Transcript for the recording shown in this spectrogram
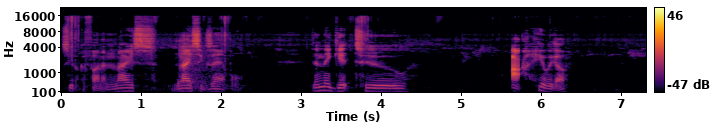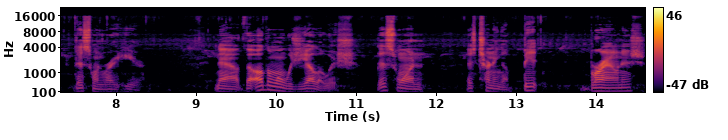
see if I can find a nice, nice example. Then they get to ah, here we go. This one right here. Now the other one was yellowish. This one is turning a bit brownish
